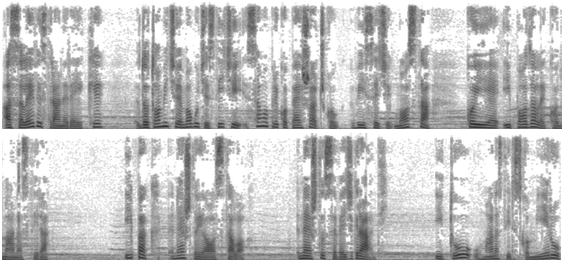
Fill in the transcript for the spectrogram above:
A sa leve strane reke, do Tomića je moguće stići samo preko pešačkog, visećeg mosta, koji je i podaleko od manastira. Ipak nešto je ostalo – nešto se već gradi. I tu, u manastirskom miru,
